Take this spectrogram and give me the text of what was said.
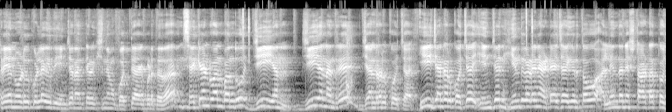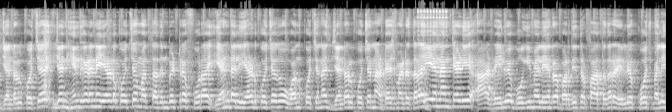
ಟ್ರೈನ್ ನೋಡಿದ ಕೂಡಲೇ ಇದು ಇಂಜನ್ ಅಂತ ಹೇಳಿ ನಿಮ್ಗೆ ಗೊತ್ತೇ ಆಗ್ಬಿಡ್ತದ. ಸೆಕೆಂಡ್ ಒನ್ ಬಂದು ಜಿ ಎನ್ ಜಿ ಎನ್ ಅಂದ್ರೆ ಜನರಲ್ ಕೋಚ ಈ ಜನರಲ್ ಕೋಚ ಇಂಜನ್ ಹಿಂದ್ಗಡೆನೆ ಅಟ್ಯಾಚ್ ಆಗಿರ್ತಾವ ಅಲ್ಲಿಂದನೇ ಸ್ಟಾರ್ಟ್ ಆಗ್ತಾವ ಜನರಲ್ ಕೋಚ ಇಂಜನ್ ಹಿಂದ್ಗಡೆನೆ ಎರಡು ಕೋಚ ಮತ್ತೆ ಅದನ್ನ ಬಿಟ್ರೆ ಪೂರಾ ಎಂಡ್ ಅಲ್ಲಿ ಎರಡು ಕೋಚ ಅದು ಒಂದ್ ಕೋಚನ ಜನರಲ್ ಕೋಚನ ಅಟ್ಯಾಚ್ ಮಾಡಿರ್ತಾರೆ. ಎನ್ ಅಂತ ಹೇಳಿ ಆ ರೈಲ್ವೆ ಬೋಗಿ ಮೇಲೆ ಏನಾರ ಬರ್ದಿದ್ರಪ್ಪ ಅಂತಂದ್ರೆ ರೈಲ್ವೆ ಕೋಚ್ ಮೇಲೆ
